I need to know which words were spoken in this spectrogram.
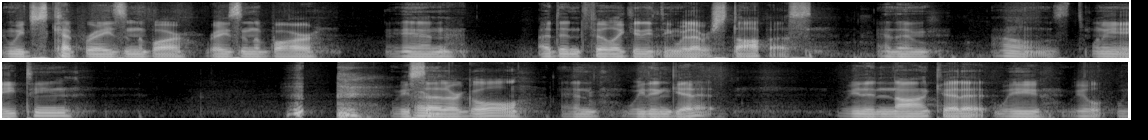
and we just kept raising the bar, raising the bar, and I didn't feel like anything would ever stop us. And then I don't know, it was 2018. we set our goal and we didn't get it. We did not get it. We we we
